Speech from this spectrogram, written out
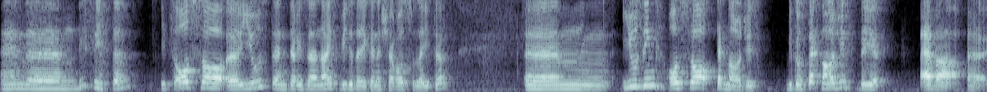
And um, this system, it's also uh, used, and there is a nice video that you can share also later, um, using also technologies, because technologies, they have a, uh,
